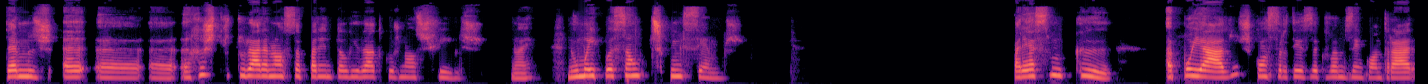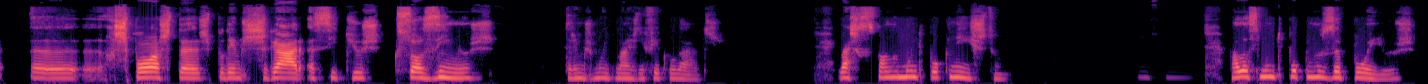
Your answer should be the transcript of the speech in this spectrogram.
estamos a, a, reestruturar a nossa parentalidade com os nossos filhos, não é? Numa equação que desconhecemos. Parece-me que, apoiados, com certeza que vamos encontrar uh, respostas, podemos chegar a sítios que sozinhos teremos muito mais dificuldades. Eu acho que se fala muito pouco nisto. Fala-se muito pouco nos apoios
